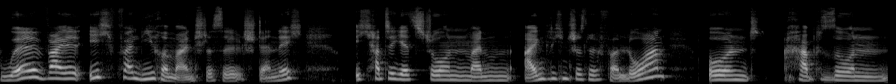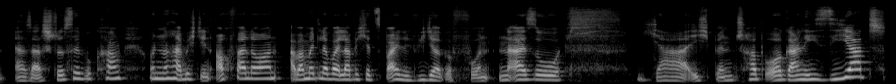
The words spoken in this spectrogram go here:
cool, weil ich verliere meinen Schlüssel ständig. Ich hatte jetzt schon meinen eigentlichen Schlüssel verloren und habe so einen Ersatzschlüssel bekommen und dann habe ich den auch verloren, aber mittlerweile habe ich jetzt beide wiedergefunden. Also ja, ich bin top organisiert.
